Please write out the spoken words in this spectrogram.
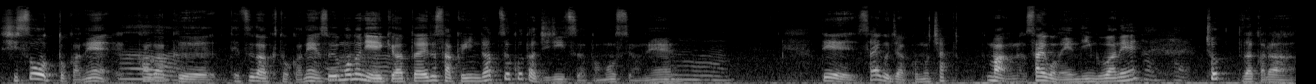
想とかねうん。科学哲学とかねそういうものに影響を与える作品だっていうことは事実だと思うんですよね。うで最後じゃあこのチャプまあ最後のエンディングはねんはいはい。ちょっとだからうんうん。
